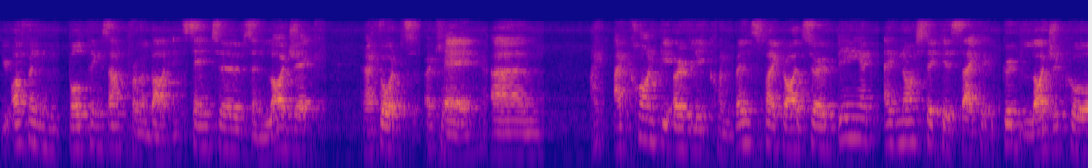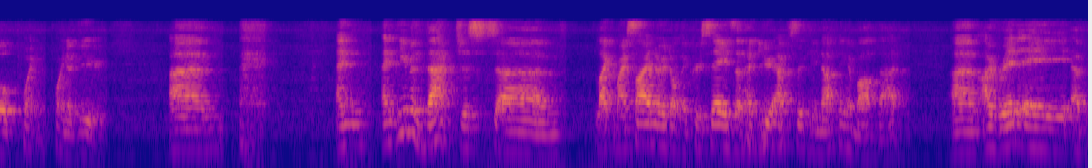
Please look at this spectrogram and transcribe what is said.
you often build things up from about incentives and logic. And I thought, okay, um, I, I can't be overly convinced by God, so being agnostic is like a good logical point, point of view. Um, and, and even that, just um, like my side note on the Crusades, that I knew absolutely nothing about that. Um, I read a, a,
